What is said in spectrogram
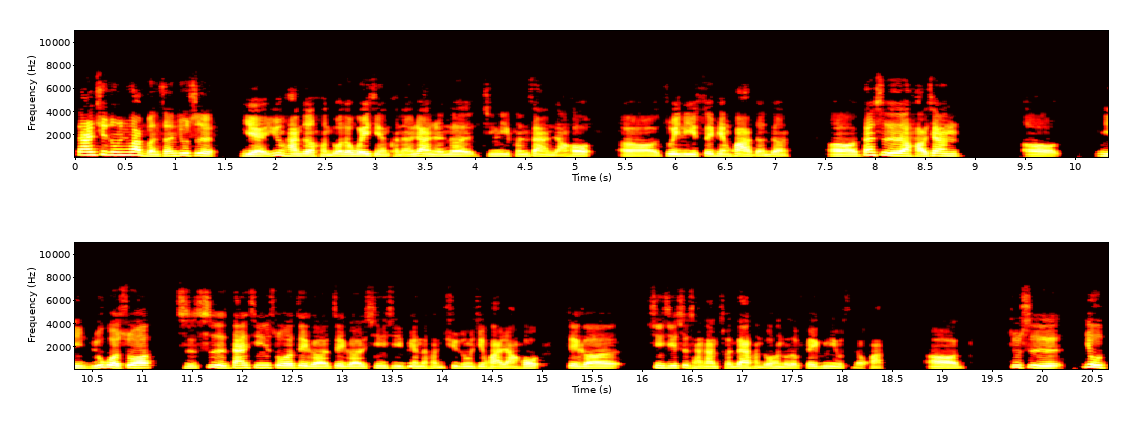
当然去中心化本身就是也蕴含着很多的危险，可能让人的精力分散，然后呃注意力碎片化等等。呃，但是好像呃你如果说只是担心说这个这个信息变得很去中心化，然后这个信息市场上存在很多很多的 fake news 的话，呃，就是又。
